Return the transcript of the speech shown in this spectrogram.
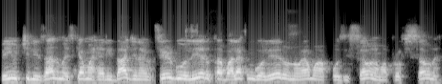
bem utilizado, mas que é uma realidade, né? Ser goleiro, trabalhar com goleiro não é uma posição, é uma profissão, né?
